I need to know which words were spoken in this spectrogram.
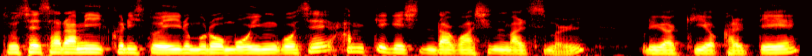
두세 사람이 그리스도의 이름으로 모인 곳에 함께 계신다고 하신 말씀을 우리가 기억할 때에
